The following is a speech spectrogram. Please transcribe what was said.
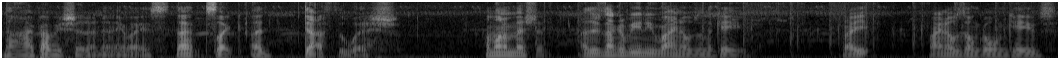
No, I probably shouldn't anyways. That's like a death wish. I'm on a mission. Uh, there's not going to be any rhinos in the cave. Right? Rhinos don't go in caves.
